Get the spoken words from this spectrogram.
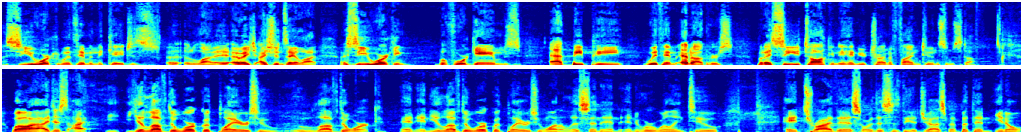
I see you working with him in the cages a, a lot. I- I shouldn't say a lot. I see you working before games at BP with him and others, but I see you talking to him. You're trying to fine tune some stuff. Well, I just I you love to work with players who, who love to work, and, and you love to work with players who want to listen and, and who are willing to, hey, try this or this is the adjustment. But then you know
